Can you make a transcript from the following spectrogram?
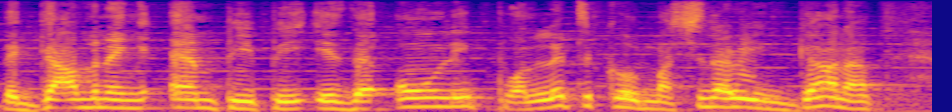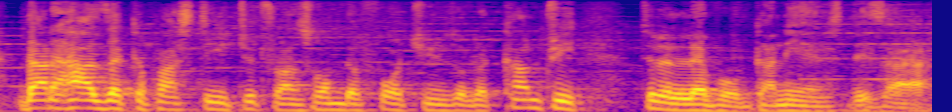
the governing NPP is the only political machinery in Ghana that has the capacity to transform the fortunes of the country to the level Ghanaians desire.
